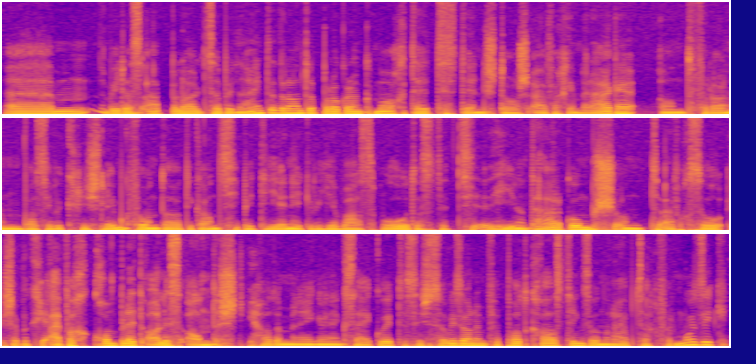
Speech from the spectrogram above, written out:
Ähm, wie das Apple halt so bei dem einen oder anderen Programm gemacht hat, dann stehst du einfach im Regen. Und vor allem, was ich wirklich schlimm gefunden habe, die ganze Bedienung, wie, was, wo, dass du hin und her kommst und einfach so, ist wirklich einfach komplett alles anders. Ich habe mir irgendwann gesagt, gut, das ist sowieso nicht für Podcasting, sondern hauptsächlich für Musik,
